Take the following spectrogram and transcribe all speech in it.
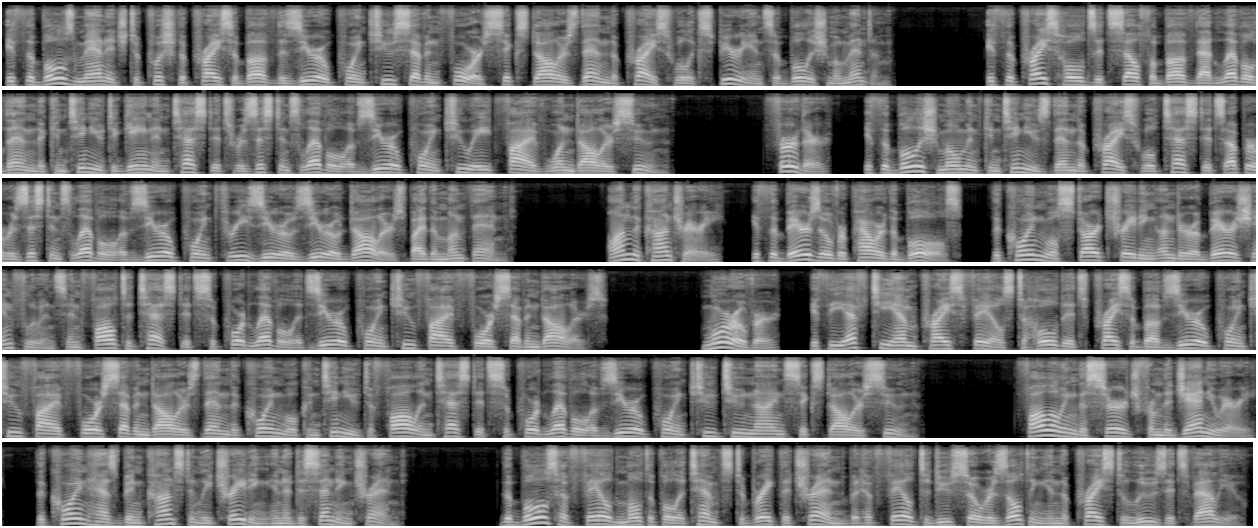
If the bulls manage to push the price above the $0.2746 then the price will experience a bullish momentum. If the price holds itself above that level then the continue to gain and test its resistance level of $0.2851 soon. Further, if the bullish moment continues then the price will test its upper resistance level of $0.300 by the month end. On the contrary, if the bears overpower the bulls, the coin will start trading under a bearish influence and fall to test its support level at $0.2547. Moreover, if the FTM price fails to hold its price above $0.2547 then the coin will continue to fall and test its support level of $0.2296 soon. Following the surge from the January, the coin has been constantly trading in a descending trend. The bulls have failed multiple attempts to break the trend but have failed to do so resulting in the price to lose its value.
